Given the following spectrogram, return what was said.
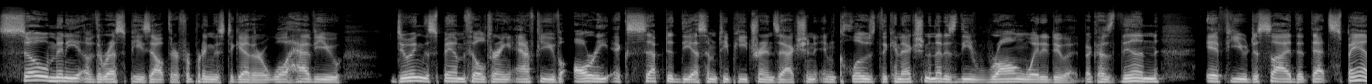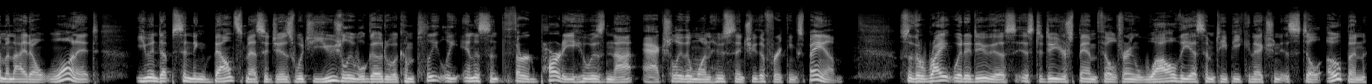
so many of the recipes out there for putting this together will have you doing the spam filtering after you've already accepted the SMTP transaction and closed the connection. And that is the wrong way to do it because then if you decide that that's spam and I don't want it, you end up sending bounce messages, which usually will go to a completely innocent third party who is not actually the one who sent you the freaking spam. So the right way to do this is to do your spam filtering while the SMTP connection is still open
